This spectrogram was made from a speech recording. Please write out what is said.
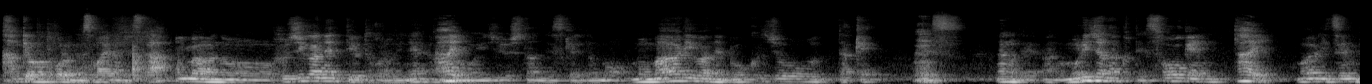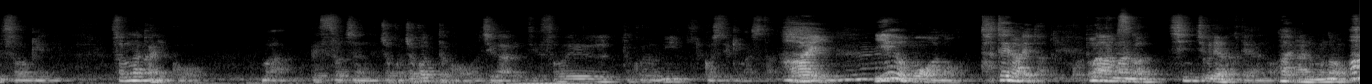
環境のところにお住まいなんですか？今あの富士金っていうところにねあの、移住したんですけれどももう周りはね牧場だけです、なのであの森じゃなくて草原。はい。周り全部草原。その中にこうまあ別荘地なんでちょこちょこっとこう家があるっていうそういうところに引っ越してきました。はい。うん。家をもうあの建てられたということまあなんですか、まああの新築ではなくてあの、はい。あるものを買っ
